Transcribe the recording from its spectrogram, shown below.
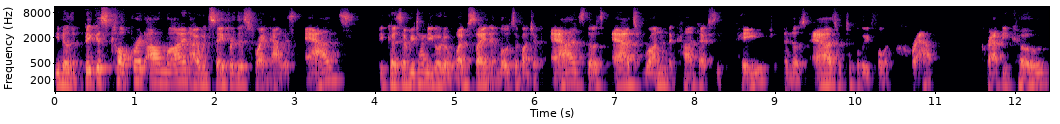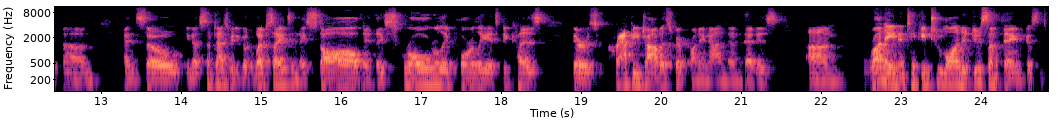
you know, the biggest culprit online, I would say for this right now is ads, because every time you go to a website and it loads a bunch of ads, those ads run in the context of the page, and those ads are typically full of crap, crappy code. Um, and so, you know, sometimes when you go to websites and they stall, they, they scroll really poorly, it's because there's crappy JavaScript running on them that is um, running and taking too long to do something because it's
